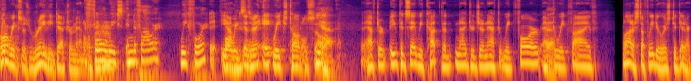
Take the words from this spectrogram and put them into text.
Four weeks was really detrimental. 4 weeks into flower? Week four? Uh, yeah, weeks. because there eight weeks total. So Yeah. after, you could say we cut the nitrogen after week four, after Yeah. week five. A lot of stuff we do is to get a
